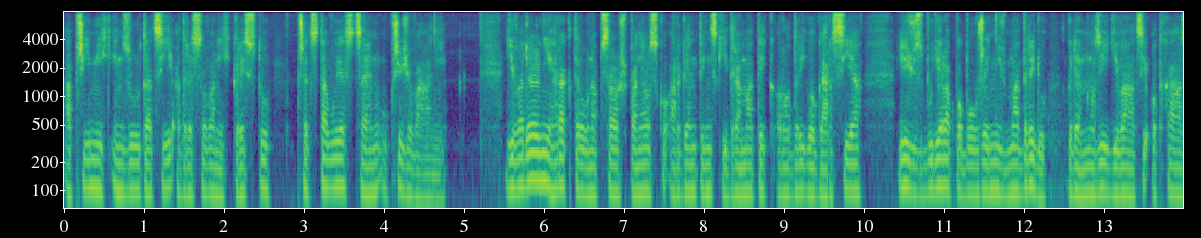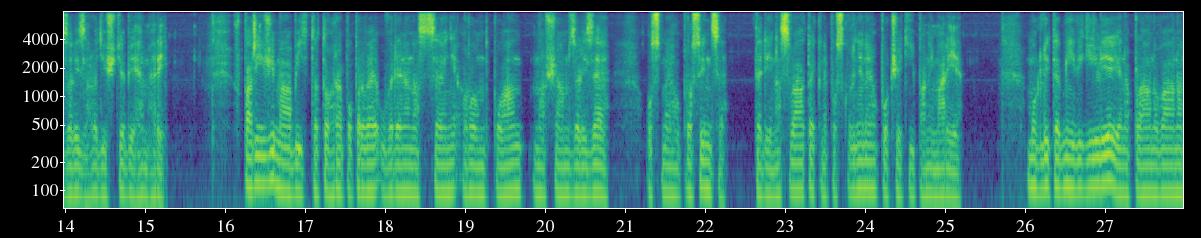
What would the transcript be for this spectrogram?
a přímých inzultací adresovaných Kristu představuje scénu ukřižování. Divadelní hra, kterou napsal španělsko-argentinský dramatik Rodrigo Garcia, již vzbudila pobouření v Madridu, kde mnozí diváci odcházeli z hlediště během hry. V Paříži má být tato hra poprvé uvedena na scéně Rond Point na Champs-Élysées 8. prosince, tedy na svátek neposkvrněného početí Pany Marie. Modlitební vigílie je naplánována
